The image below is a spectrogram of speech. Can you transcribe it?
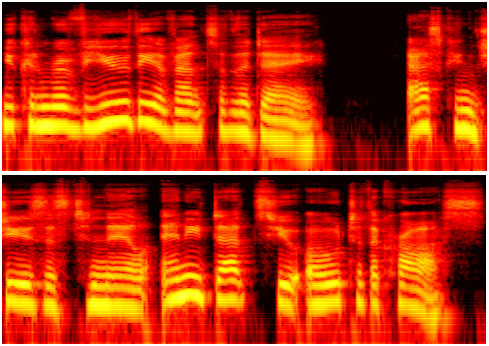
you can review the events of the day, asking Jesus to nail any debts you owe to the cross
